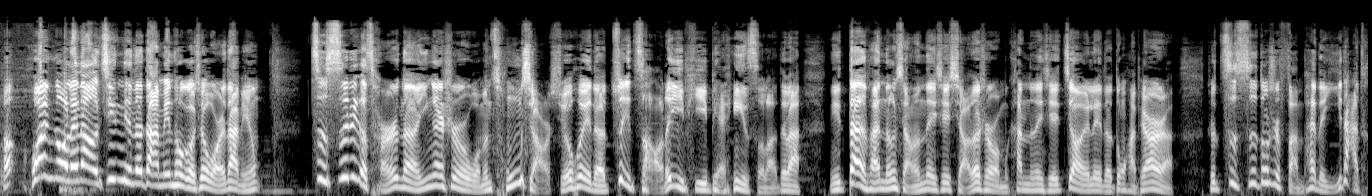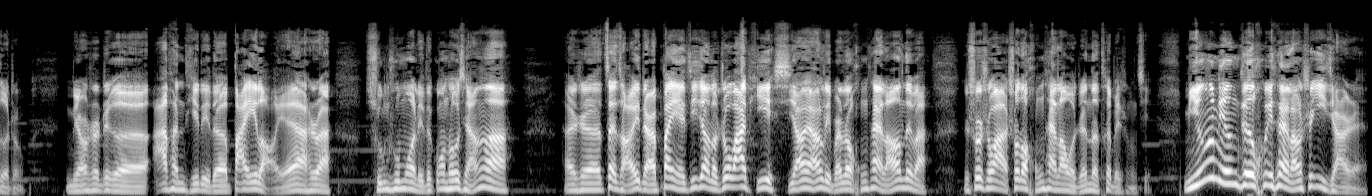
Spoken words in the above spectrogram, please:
好，欢迎各位来到今天的大明脱口秀，我是大明。自私这个词儿呢，应该是我们从小学会的最早的一批贬义词了，对吧？你但凡能想到那些小的时候我们看的那些教育类的动画片啊，这自私都是反派的一大特征。你比方说这个《阿凡提》里的八一老爷啊，是吧？《熊出没》里的光头强啊，还是再早一点《半夜鸡叫的周扒皮》，《喜羊羊》里边的红太狼，对吧？你说实话，说到红太狼，我真的特别生气。明明跟灰太狼是一家人，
